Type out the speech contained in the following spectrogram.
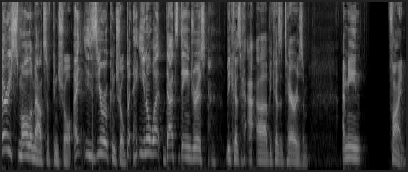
very small amounts of control, zero control. But you know what? That's dangerous because uh, because of terrorism. I mean, fine,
